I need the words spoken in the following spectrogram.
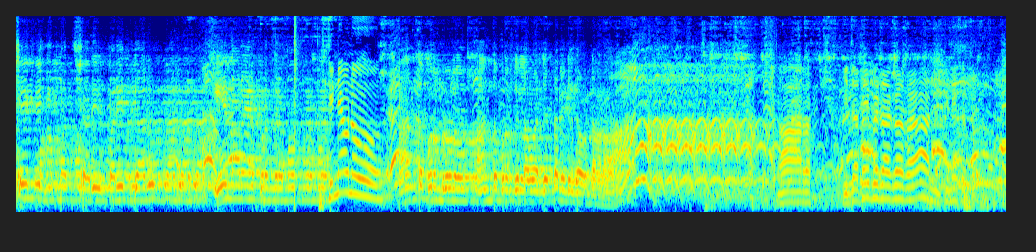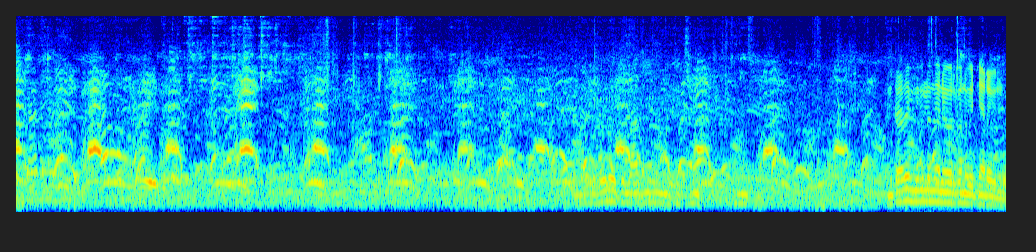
షేక్ మహమ్మద్ షరీఫ్ ఫరీద్ గారు ఏ నారాయణపురం గ్రామం తిన్నావు నువ్వు? అనంతపురం రూరల్ అనంతపురం జిల్లా వారి జత రెడీగా ఉండాలా. ఈ జత రా తినేసి ఇంటే మిగిలిందని ఎవరికైనా పెట్టినారా వీళ్ళు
